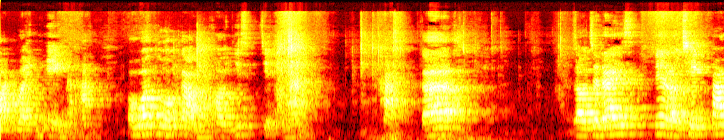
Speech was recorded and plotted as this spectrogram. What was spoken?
วัดไว้นั่นเองนะคะ เพราะว่าตัวเก่าของเขา 27 นะ ค่ะ ก็ เราจะได้ เนี่ยเราเช็คเป้า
